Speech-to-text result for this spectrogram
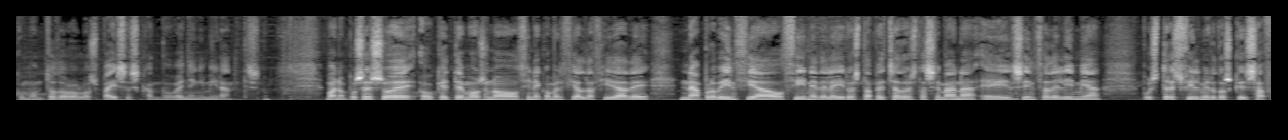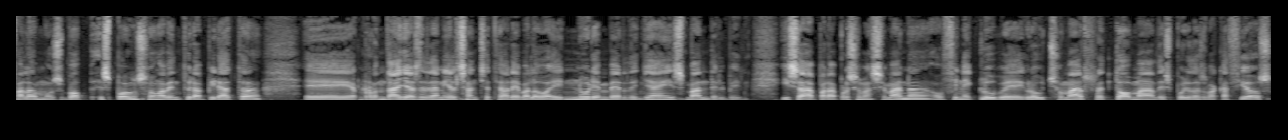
como en todos os países cando veñen inmigrantes ¿no? Bueno, pois pues eso é o que temos no cine comercial da cidade. Na provincia o cine de Leiro está pechado esta semana e en Sinzo de Limia pois pues, tres filmes dos que xa falamos. Bob Sponson, Aventura Pirata eh, Rondallas de Daniel Sánchez Arevalo e Nuremberg de James Vanderbilt. E xa para a próxima semana o cine Clube Groucho Mar retoma despois das vacacións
